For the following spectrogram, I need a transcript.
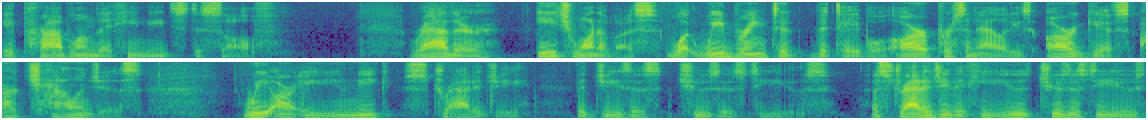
a problem that he needs to solve. Rather, each one of us, what we bring to the table, our personalities, our gifts, our challenges, we are a unique strategy that Jesus chooses to use. A strategy that he use, chooses to use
